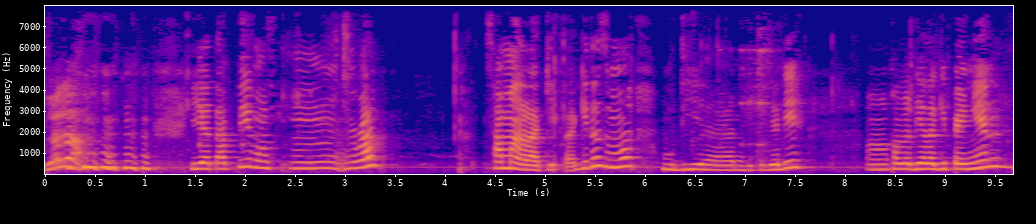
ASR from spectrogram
Ya ya. Iya tapi mas mm? Sama lah kita. Kita semua kemudian gitu. Jadi eh, kalau dia lagi pengen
